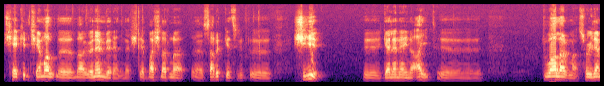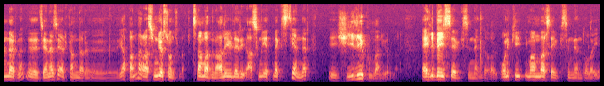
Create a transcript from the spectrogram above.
şekil şemalla önem verenler, işte başlarına e, sarık geçirip e, Şii e, geleneğine ait e, dualarına, söylemlerine e, cenaze erkanları e, yapanlar asimilasyoncular. İslam adına Alevileri asimile etmek isteyenler e, Şiiliği kullanıyorlar. Ehli Beyt sevgisinden dolayı, 12 imamlar sevgisinden dolayı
